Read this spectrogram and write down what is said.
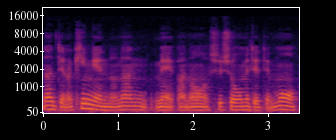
あなんていうの近年の何名かの首相を見てても、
